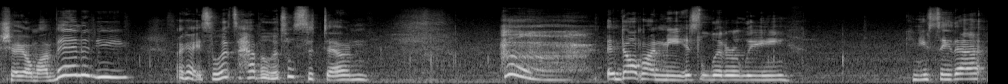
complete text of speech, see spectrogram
show y'all my vanity. Okay, so let's have a little sit down. and don't mind me, it's literally, can you see that?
